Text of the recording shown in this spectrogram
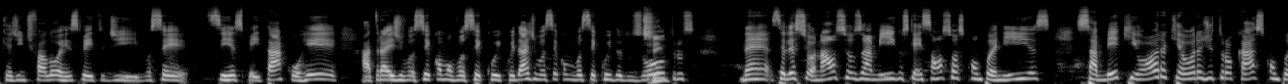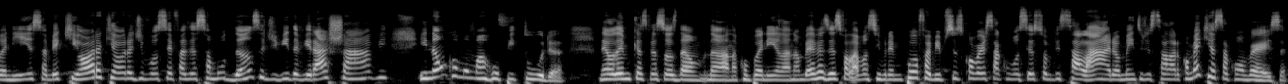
que a gente falou a respeito de você se respeitar, correr atrás de você, como você cuida, cuidar de você como você cuida dos Sim. outros, né? Selecionar os seus amigos, quem são as suas companhias, saber que hora que é hora de trocar as companhias, saber que hora que é hora de você fazer essa mudança de vida, virar a chave, e não como uma ruptura. Né? Eu lembro que as pessoas da, na, na companhia lá na Ambev às vezes falavam assim para mim, pô, Fabi, preciso conversar com você sobre salário, aumento de salário, como é que é essa conversa?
